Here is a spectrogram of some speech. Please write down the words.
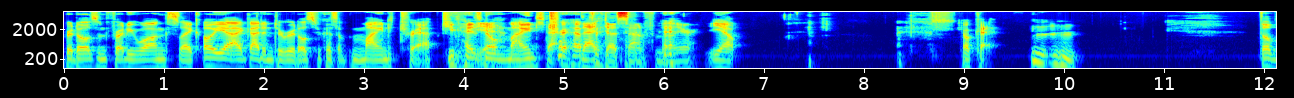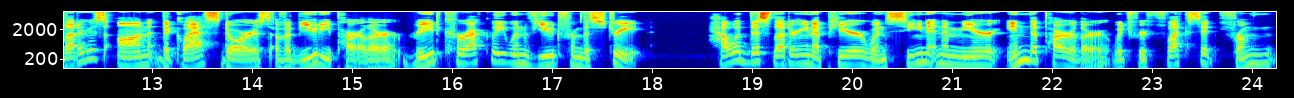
riddles, and Freddie Wong's like, "Oh yeah, I got into riddles because of Mind Trap. Do you guys know Mind That, Trap?" that does sound familiar. yep. Okay. the letters on the glass doors of a beauty parlor read correctly when viewed from the street. How would this lettering appear when seen in a mirror in the parlor, which reflects it from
